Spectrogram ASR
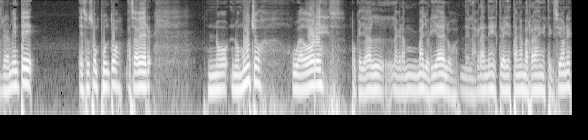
realmente esos son puntos, vas a ver, no, no muchos jugadores, porque ya la gran mayoría de, los, de las grandes estrellas están amarradas en extensiones,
